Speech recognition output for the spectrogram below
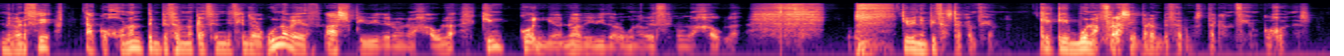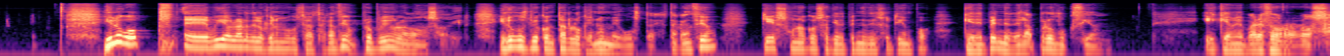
Me parece, acojonante empezar una canción diciendo alguna vez has vivido en una jaula. ¿Quién coño no ha vivido alguna vez en una jaula? Qué bien empieza esta canción. Qué, buena frase para empezar esta canción, cojones. Y luego eh, voy a hablar de lo que no me gusta de esta canción, pero primero la vamos a oír. Y luego os voy a contar lo que no me gusta de esta canción, que es una cosa que depende de su tiempo, que depende de la producción y que me parece horrorosa.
